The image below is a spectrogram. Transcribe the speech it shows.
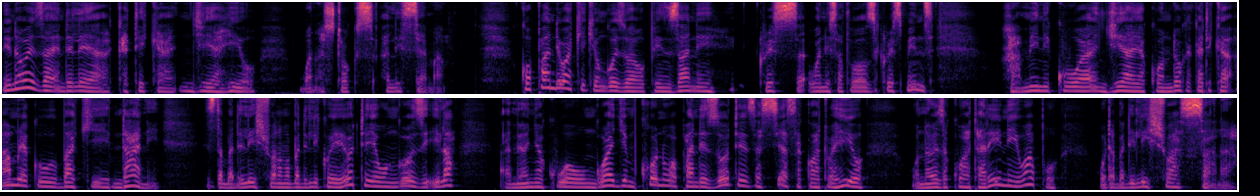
Ninaweza endelea katika njia hiyo, Bwana Stokes alisema. Kwa upande wake kiongozi wa upinzani Chris, Wales Chris Minns haamini kuwa njia ya kuondoka katika amri ya kubaki ndani zitabadilishwa na mabadiliko yoyote ya uongozi, ila ameonya kuwa uungwaji mkono wa pande zote za siasa kwa hatua hiyo unaweza kuwa hatarini iwapo utabadilishwa sana.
